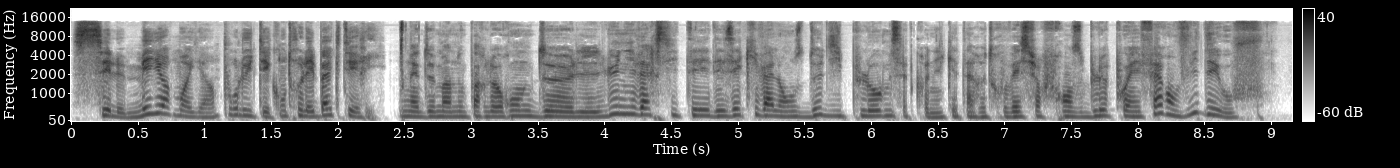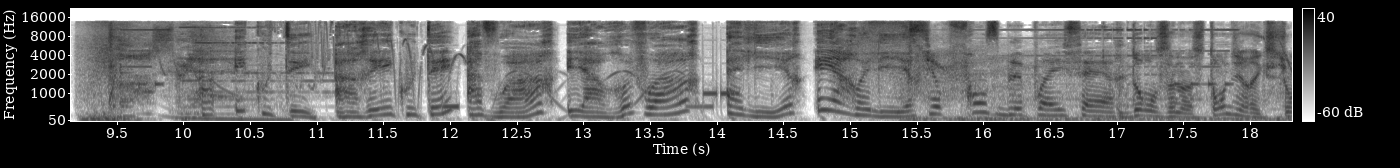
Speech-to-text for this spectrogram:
C'est le meilleur moyen pour lutter contre les bactéries. Demain, nous parlerons de l'université des équivalences de diplômes. Cette chronique est à retrouver sur francebleu.fr en vidéo. À écouter, à réécouter, à voir et à revoir, à lire et à relire sur francebleu.fr. Dans un instant, direction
